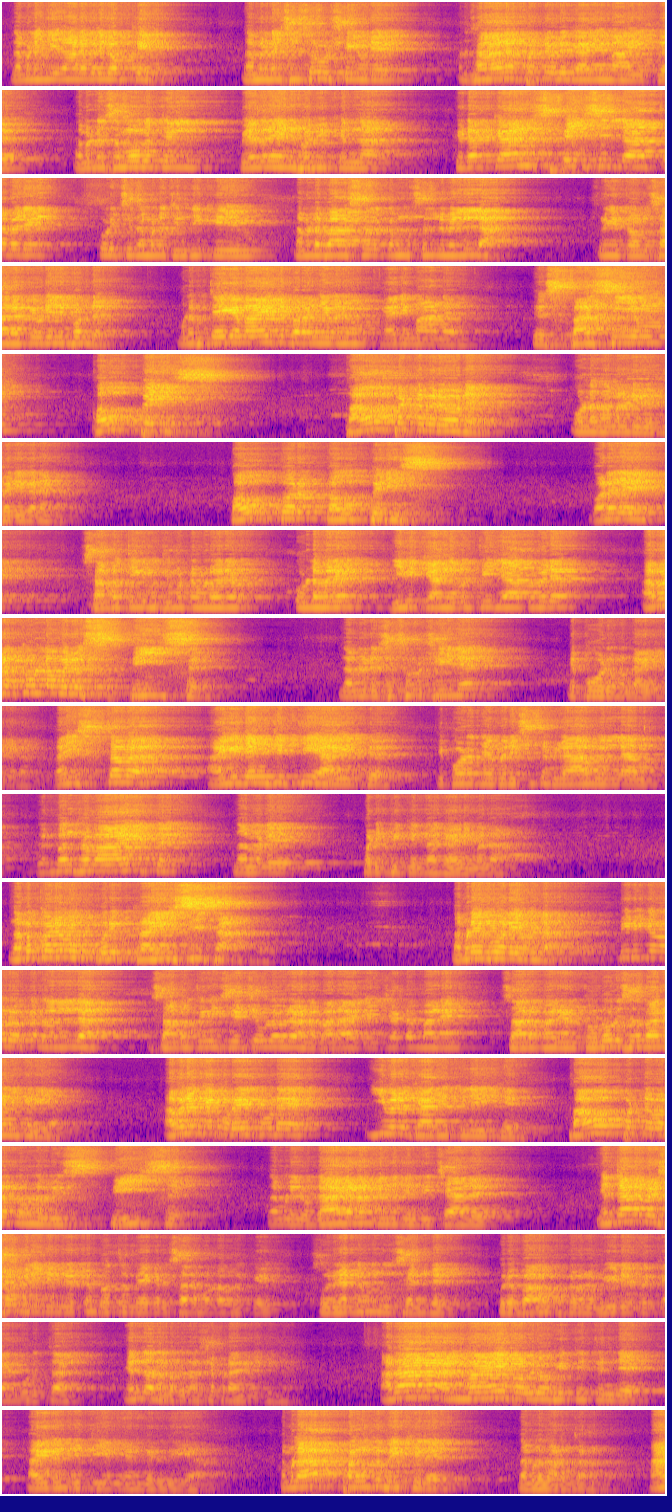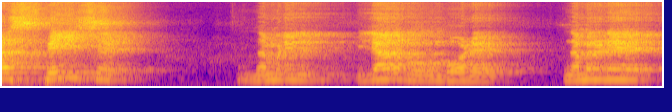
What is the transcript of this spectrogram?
നമ്മൾ ഈ നാടുകളിലൊക്കെ നമ്മളുടെ ശുശ്രൂഷയുടെ പ്രധാനപ്പെട്ട ഒരു കാര്യമായിട്ട് നമ്മുടെ സമൂഹത്തിൽ വേദന അനുഭവിക്കുന്ന കിടക്കാൻ സ്പേസ് ഇല്ലാത്തവരെ കുറിച്ച് നമ്മൾ ചിന്തിക്കുകയും നമ്മുടെ പാസ്റ്റർ കൗൺസിലിനുമെല്ലാം ശ്രീ തോംസാറൊക്കെ ഇവിടെ ഇരിപ്പുണ്ട്. നമ്മൾ പ്രത്യേകമായിട്ട് പറഞ്ഞ ഒരു കാര്യമാണ് പാവപ്പെട്ടവരോട് ഉള്ള നമ്മളുടെ ഒരു പരിഗണന. പൗപ്പർ പൗപ്പരിസ്. വളരെ സാമ്പത്തിക ബുദ്ധിമുട്ടുള്ളവര് ഉള്ളവര് ജീവിക്കാൻ നിവൃത്തിയില്ലാത്തവര് അവർക്കുള്ള ഒരു സ്പേസ് നമ്മളുടെ ശുശ്രൂഷയിൽ എപ്പോഴും ഉണ്ടായിരിക്കണം. ക്രൈസ്തവ ഐഡന്റിറ്റി ആയിട്ട് ഇപ്പോഴത്തെ പരിശുദ്ധ പിതാവെല്ലാം നിർബന്ധമായിട്ട് നമ്മളെ പഠിപ്പിക്കുന്ന കാര്യം അതാണ്. നമുക്കൊരു ഒരു ക്രൈസിസ് ആണ്. നമ്മളെ പോലെയുള്ള ഇരിക്കുന്നവരൊക്കെ നല്ല സാമ്പത്തിക ശേഷിയുള്ളവരാണ്. പാലായിലെ ചേട്ടന്മാരെ സാറന്മാരെയും തൊണ്ണൂറ് ശതമാനം എനിക്കറിയാം. അവരൊക്കെ കുറെ കൂടെ ഈ ഒരു കാര്യത്തിലേക്ക് പാവപ്പെട്ടവർക്കുള്ള ഒരു സ്പേസ് നമ്മളിൽ ഉണ്ടാകണം എന്ന് ചിന്തിച്ചാൽ എന്താണ് വിഷമം? ഇരിക്കുന്നത് എട്ടും പത്തും ഏക്കർ സ്ഥലമുള്ളവർക്ക് ഒരു രണ്ട് മൂന്ന് സെന്റ് ഒരു പാവപ്പെട്ടവന് വീട് വെക്കാൻ കൊടുത്താൽ എന്താ നമുക്ക് നഷ്ടപ്പെടാനിരിക്കുന്നത്? അതാണ് അൽമായ പൗരോഹിത്യത്തിന്റെ ഐഡന്റിറ്റി എന്ന് ഞാൻ കരുതുകയാണ്. നമ്മൾ ആ പങ്കുവയ്ക്കൽ നമ്മൾ നടത്തണം. ആ സ്പേസ് നമ്മളിൽ ഇല്ലാതെ പോകുമ്പോൾ നമ്മളുടെ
